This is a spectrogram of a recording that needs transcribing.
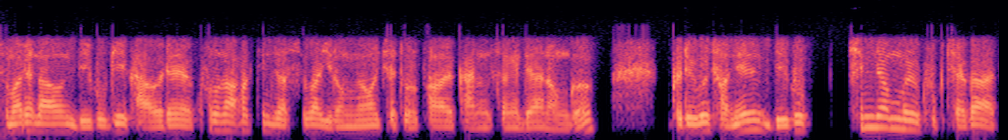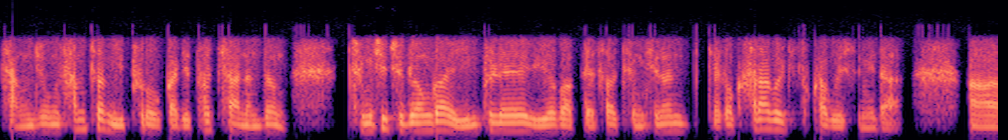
주말에 나온 미국이 가을에 코로나 확진자 수가 1억 명을 재돌파할 가능성에 대한 언급 그리고 전일 미국 10년물 국채가 장중 3.2%까지 터치하는 등 증시 주변과 인플레 위협 앞에서 증시는 계속 하락을 지속하고 있습니다. 어,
